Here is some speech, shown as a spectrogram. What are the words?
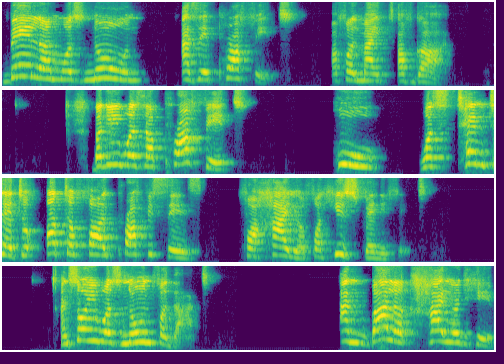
Balaam was known as a prophet of Almighty of God. But he was a prophet who was tempted to utter false prophecies for hire, for his benefit. And so he was known for that. And Balak hired him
